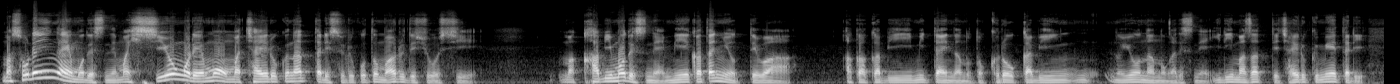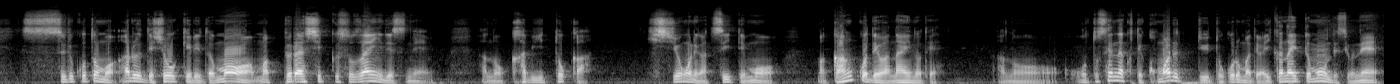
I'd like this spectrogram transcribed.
まあ、それ以外もですね、まあ、皮脂汚れも、ま茶色くなったりすることもあるでしょうし、まあ、カビもですね、見え方によっては、赤カビみたいなのと黒カビのようなのがですね、入り混ざって茶色く見えたりすることもあるでしょうけれども、まあ、プラスチック素材にですね、あの、カビとか皮脂汚れがついても、まあ、頑固ではないので、あの、落とせなくて困るっていうところまではいかないと思うんですよね。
